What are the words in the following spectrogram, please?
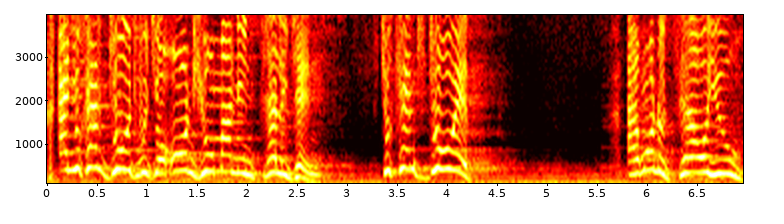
And you can't do it with your own human intelligence. You can't do it. I want to tell you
